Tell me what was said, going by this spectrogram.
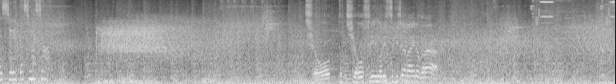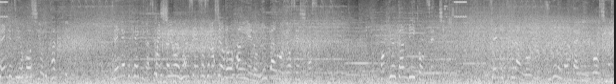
回収いたしましょう。ちょっと調子に乗りすぎじゃないのかな。戦術予報士より各機へ戦略兵器が設置された優先させましょう。移動範囲への運搬を要請します補給艦ビーコン設置。戦術プランを次の段階に移行します。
